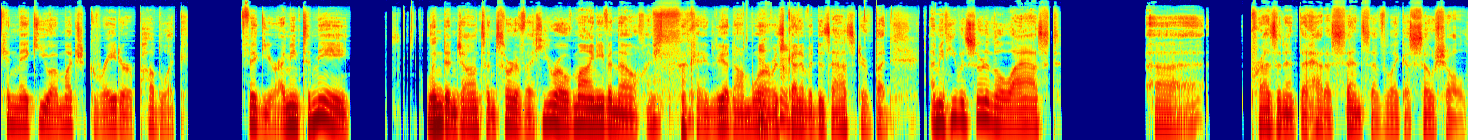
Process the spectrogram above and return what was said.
can make you a much greater public figure. I mean, to me, Lyndon Johnson, sort of a hero of mine, even though, I mean, okay, the Vietnam War was kind of a disaster, but I mean, he was sort of the last uh, president that had a sense of like a social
